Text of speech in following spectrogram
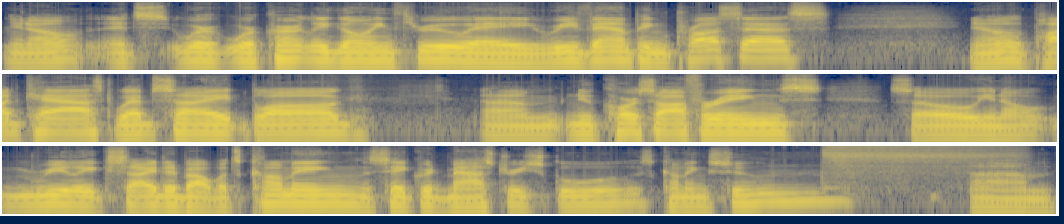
You know, it's we're we're currently going through a revamping process. You know, podcast, website, blog, um, new course offerings. So you know, really excited about what's coming. The Sacred Mastery School is coming soon. Um,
